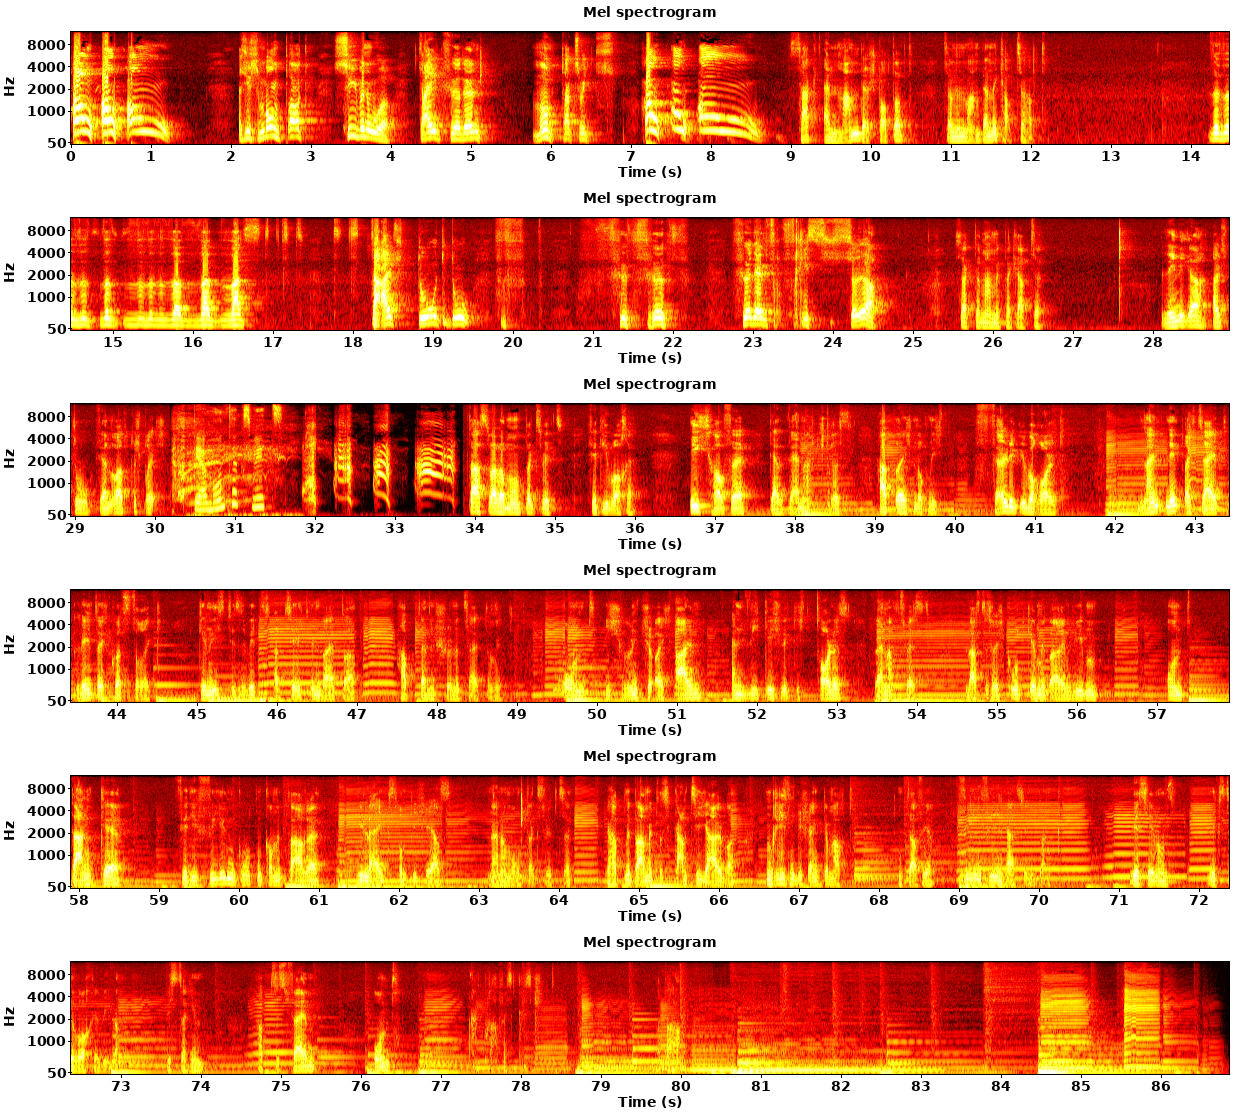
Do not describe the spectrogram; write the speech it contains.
Ho, ho, ho! Es ist Montag, 7 Uhr. Zeit für den Montagswitz. Ho, ho, ho! sagt ein Mann, der stottert, zu einem Mann, der eine Katze hat. Was zahlst du, du für, für, für den Friseur? sagt der Mann mit der Katze. Weniger als du für ein Ortsgespräch. Der Montagswitz. Das war der Montagswitz für die Woche. Ich hoffe, der Weihnachtsstress hat euch noch nicht völlig überrollt. Nein, nehmt euch Zeit, lehnt euch kurz zurück, genießt diesen Witz, erzählt ihn weiter, habt eine schöne Zeit damit. Und ich wünsche euch allen ein wirklich, wirklich tolles Weihnachtsfest. Lasst es euch gut gehen mit euren Lieben und danke für die vielen guten Kommentare, die Likes und die Shares meiner Montagswitze. Ihr habt mir damit das ganze Jahr über ein Riesengeschenk gemacht und dafür vielen, vielen herzlichen Dank. Wir sehen uns nächste Woche wieder. Bis dahin, habt es fein und ein braves Christkind. Baba.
